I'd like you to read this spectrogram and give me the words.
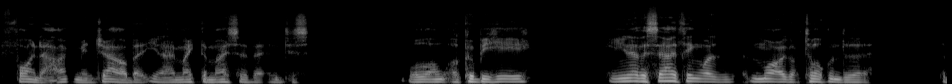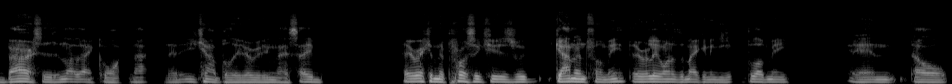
find a home in jail, but you know, make the most of it and just, well, I could be here. You know, the sad thing was, the more I got talking to the, the barristers, and I don't on that, you can't believe everything they say. But they reckon the prosecutors were gunning for me. They really wanted to make an example of me, and they'll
